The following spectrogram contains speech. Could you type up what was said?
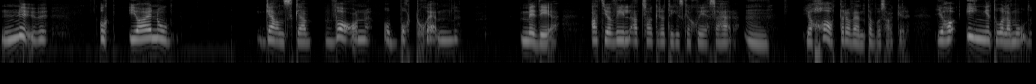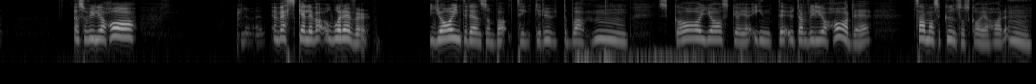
nu. Och jag är nog ganska van och bortskämd med det. Att jag vill att saker och ting ska ske så här. Mm. Jag hatar att vänta på saker. Jag har inget tålamod. Alltså vill jag ha en väska eller whatever. Jag är inte den som bara tänker ut och bara hmm, ska jag, ska jag inte? Utan vill jag ha det, samma sekund så ska jag ha det. Mm.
